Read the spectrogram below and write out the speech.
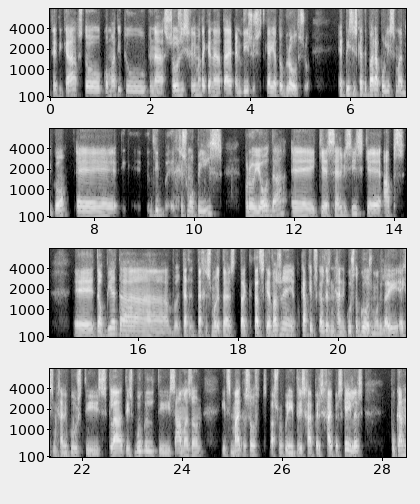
θετικά στο κομμάτι του, του να σώζεις χρήματα και να τα επενδύσεις ουσιαστικά για το growth σου. Επίσης, κάτι πάρα πολύ σημαντικό, ε, χρησιμοποιείς προϊόντα ε, και services και apps ε, τα οποία τα, τα, τα, τα, τα κατασκευάζουν κάποιοι από τους καλύτερους μηχανικούς στον κόσμο. Δηλαδή, έχεις μηχανικούς της, της Google, της Amazon ή της Microsoft, ας πούμε που είναι οι τρεις hyper, hyperscalers, που κάνουν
